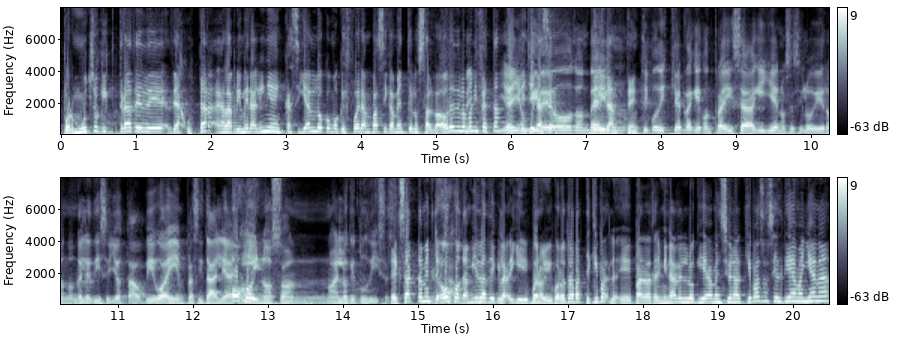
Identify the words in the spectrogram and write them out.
por- mucho que trate de, de ajustar a la primera línea, encasillarlo como que fueran básicamente los salvadores de los manifestantes, Y hay un llega a ser donde hay un, delirante. un tipo de izquierda que contradice a Guillén, no sé si lo vieron, donde le dice yo he estado vivo ahí en Plaza Italia Ojo, y y- no son, no es lo que tú dices. Exactamente, ojo también las declaraciones. Y bueno, y por otra parte, ¿qué pa- eh, para terminar en lo que iba a mencionar, ¿qué pasa si el día de mañana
